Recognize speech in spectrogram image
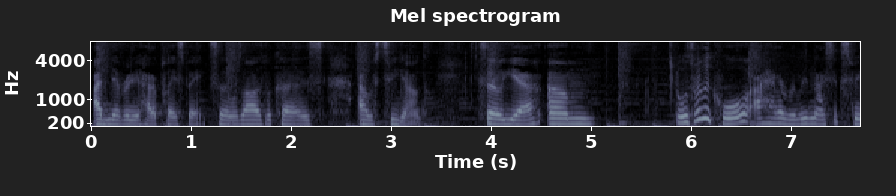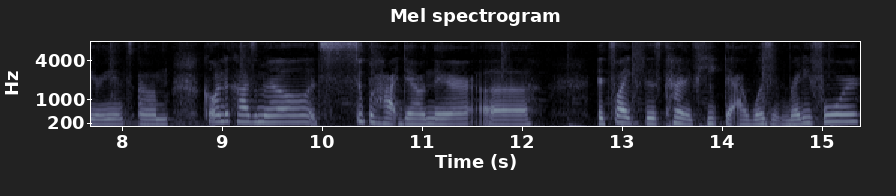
I never knew how to play spades. So it was always because I was too young. So yeah, um, it was really cool. I had a really nice experience. Um, going to Cozumel, it's super hot down there. Uh, it's like this kind of heat that I wasn't ready for.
